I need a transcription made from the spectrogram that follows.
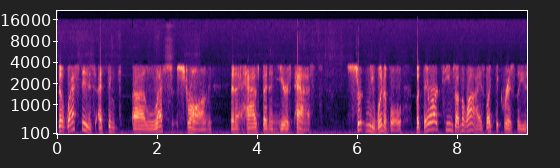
the West is, I think, uh, less strong than it has been in years past. Certainly winnable, but there are teams on the rise, like the Grizzlies.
